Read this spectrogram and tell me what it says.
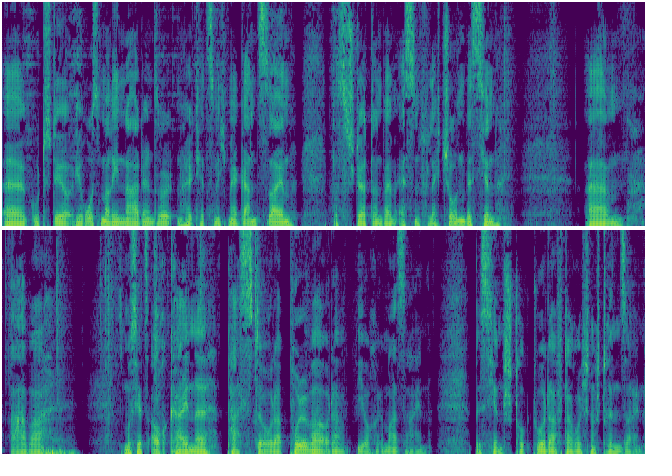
Äh, gut, der, die Rosmarinnadeln sollten halt jetzt nicht mehr ganz sein. Das stört dann beim Essen vielleicht schon ein bisschen. Ähm, aber es muss jetzt auch keine Paste oder Pulver oder wie auch immer sein. Bisschen Struktur darf da ruhig noch drin sein.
